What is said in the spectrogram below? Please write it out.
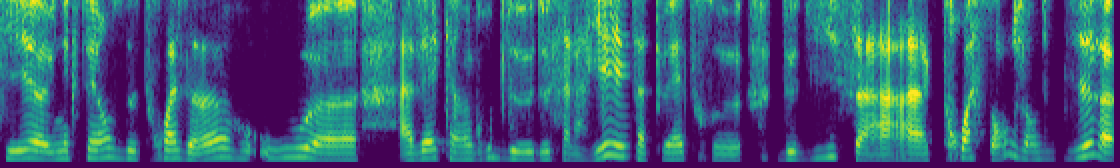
qui est une expérience de trois heures où avec un groupe de, salariés, ça peut être de 10 à 300, j'ai envie de dire,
